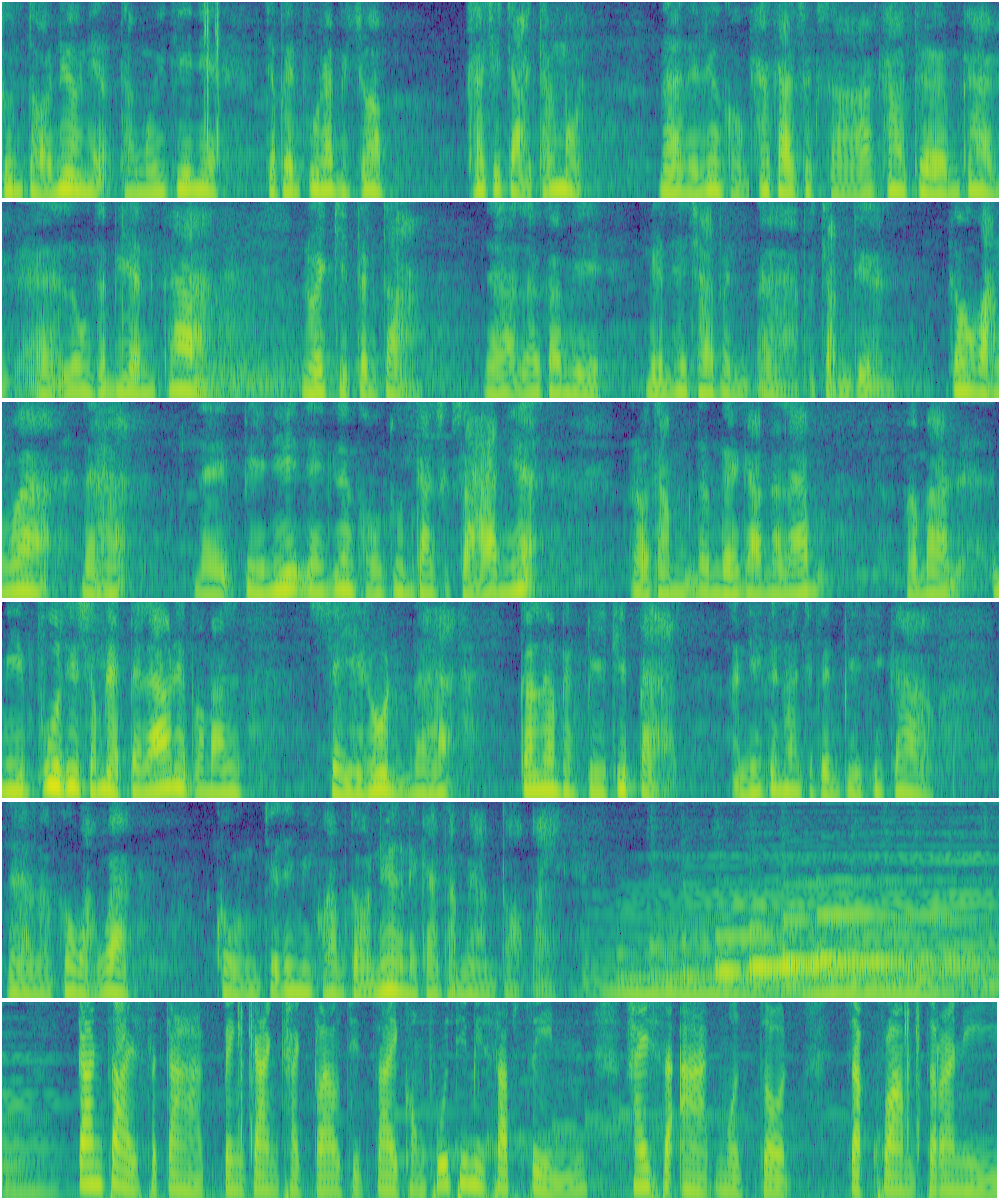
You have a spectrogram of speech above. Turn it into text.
ทุนต่อเนื่องเนี่ยทางมูลนิธิเนี่ยจะเป็นผู้รับผิดชอบค่าใช้จ่ายทั้งหมดนะในเรื่องของค่าการศึกษา ค่าเทอมค่าลงทะเบียนค่าหน่วยกิจต่างๆนะแล้วก็มีเงินให้ใช้เป็นประจำเดือน ก็หวังว่านะฮะ ในปีนี้ในเรื่องของทุนการศึกษาอันเนี้ยเราทำดำเนินการมาแล้ว ประมาณมีผู้ที่สำเร็จไปแล้วเนี่ยประมาณ 4 รุ่นนะฮะก็เริ่มเป็นปีที่ 8 อันนี้ก็น่าจะเป็นปีที่9นะเราก็หวังว่าคงจะได้มีความต่อเนื่องในการทำงานต่อไป การจ่ายสกาดเป็นการขัดเกลาจิตใจของผู้ที่มีทรัพย์สิน ให้สะอาดหมดจดจากความตรณี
